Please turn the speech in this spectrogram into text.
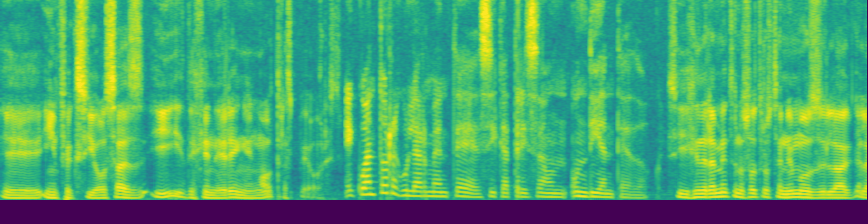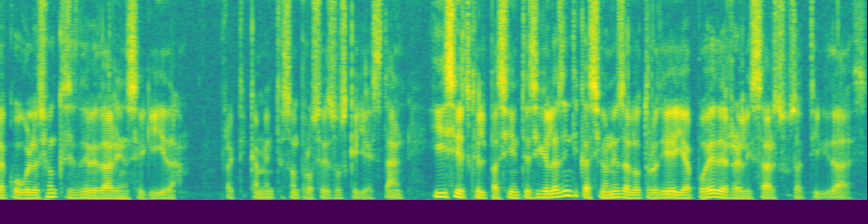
eh, infecciosas y degeneren en otras peores. ¿Y cuánto regularmente cicatriza un, diente, Doc? Sí, generalmente nosotros tenemos la, la coagulación que se debe dar enseguida prácticamente son procesos que ya están. Y si es que el paciente sigue las indicaciones, al otro día ya puede realizar sus actividades.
